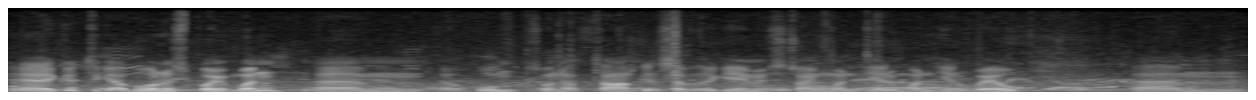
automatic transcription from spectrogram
Yeah, good to get a bonus point win um, at home. It's one of our targets the game is try and win here and win here well. Um,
